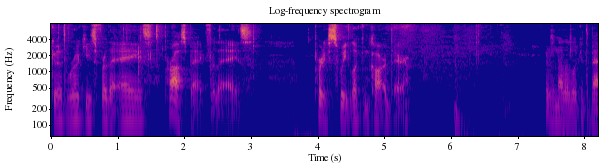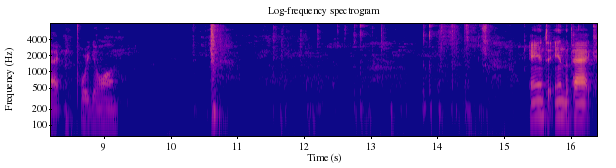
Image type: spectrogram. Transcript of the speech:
good rookies for the A's, prospect for the A's. Pretty sweet looking card there. There's another look at the back before we go on. And to end the pack,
